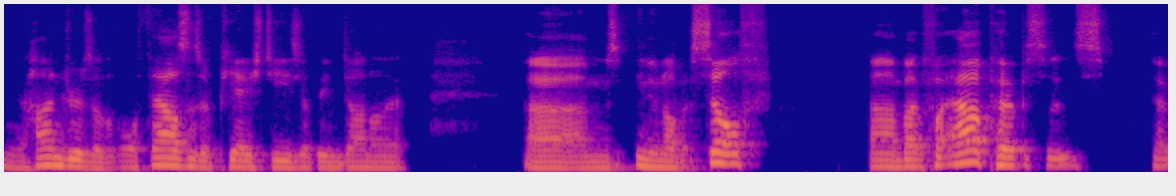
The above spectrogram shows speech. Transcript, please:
you know, hundreds of, or thousands of PhDs have been done on it um, in and of itself. Um, but for our purposes, uh,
